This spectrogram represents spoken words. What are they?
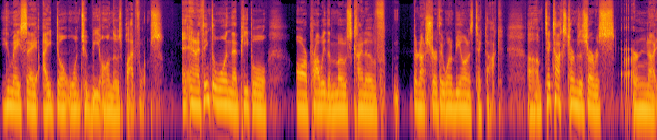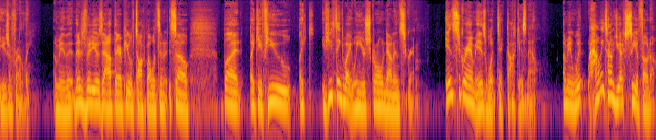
you may say I don't want to be on those platforms. And, and I think the one that people are probably the most kind of they're not sure if they want to be on is TikTok. Um, TikTok's terms of service are not user friendly. I mean, there's videos out there. People have talked about what's in it. So, but like if you like if you think about it when you're scrolling down Instagram, Instagram is what TikTok is now. I mean, wh- how many times do you actually see a photo?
